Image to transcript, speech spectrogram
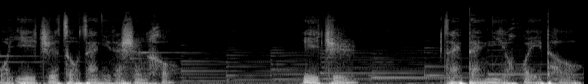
我一直走在你的身后，一直。在等你回头。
